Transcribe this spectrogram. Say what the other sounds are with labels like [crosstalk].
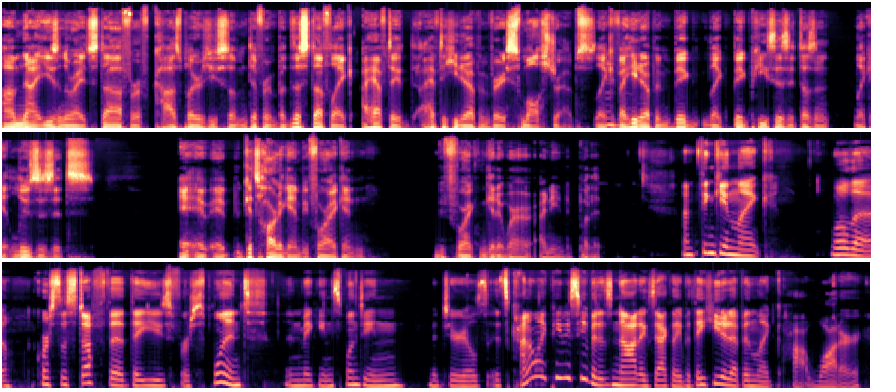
I'm not using the right stuff or if cosplayers use something different, but this stuff like I have to I have to heat it up in very small strips. Like if I Mhm. heat it up in big like big pieces, it doesn't like it loses its it, it, gets hard again before I can before I can get it where I need to put it. I'm thinking like, well, the of course the stuff that they use for splint and making splinting materials, it's kind of like PVC, but it's not exactly. But they heat it up in like hot water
